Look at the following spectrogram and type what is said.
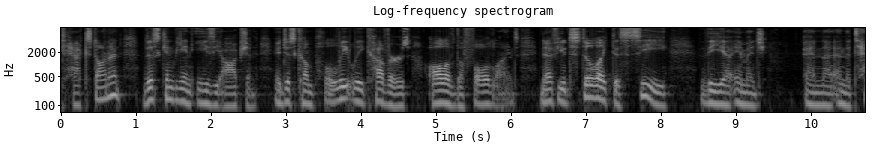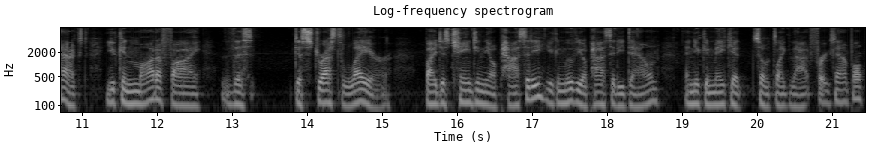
text on it, this can be an easy option. It just completely covers all of the fold lines. Now if you'd still like to see the uh, image and, uh, and the text, you can modify this distressed layer by just changing the opacity. You can move the opacity down and you can make it so it's like that, for example.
